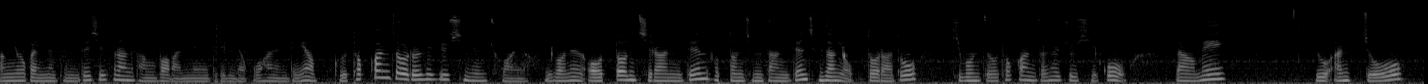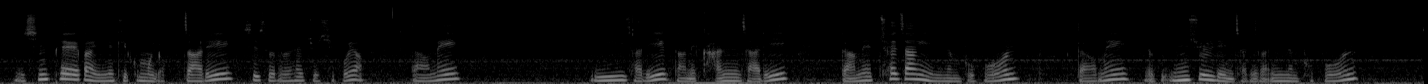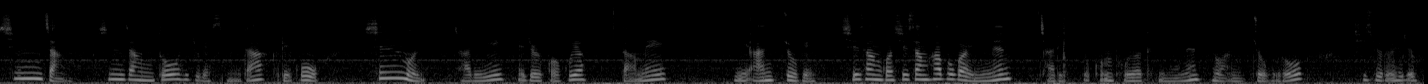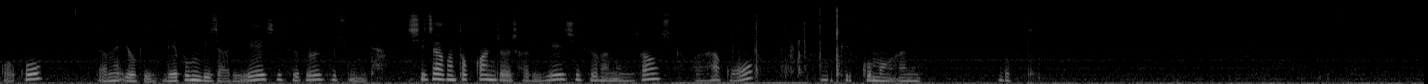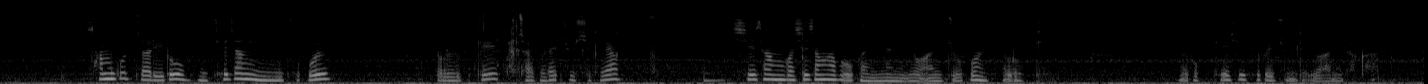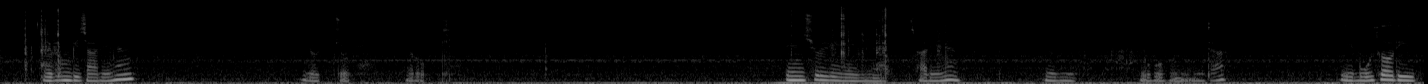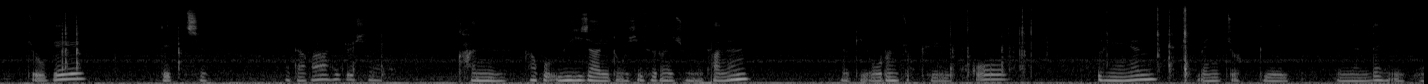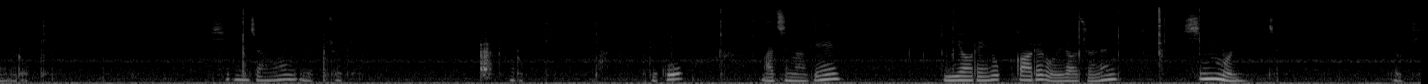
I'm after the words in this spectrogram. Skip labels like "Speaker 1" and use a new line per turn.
당뇨가 있는 분들 시술하는 방법 안내해 드리려고 하는데요. 그 턱 관절을 해주시면 좋아요. 이거는 어떤 질환이든 어떤 증상이든 증상이 없더라도 기본적으로 턱 관절 해주시고 그 다음에 요 안쪽 이 심폐가 있는 귓구멍 옆자리 시술을 해주시고요. 그 다음에 위 자리, 그 다음에 간 자리, 그 다음에 췌장이 있는 부분, 그 다음에 여기 인슐린 자리가 있는 부분, 심장, 심장도 해주겠습니다. 그리고 신문 자리 해줄 거고요. 그 다음에 이 안쪽에 시상과 시상 하부가 있는 자리 조금 보여드리면은 이 안쪽으로 시술을 해줄 거고 그 다음에 여기 내분비 자리에 시술을 해줍니다. 시작은 턱관절 자리에 시술하면서 시작을 하고 귓구멍 안에 이렇게 3구짜리로 췌장 있는 쪽을 넓게 부착을 해주시고요. 시상과 시상하부가 있는 이 안쪽은 이렇게 이렇게 시술해 주면 돼요. 이 안에다가 내분비 자리는 이쪽에 이렇게 인슐린이 있는 자리는 여기 이 부분입니다. 이 모서리 쪽에 네 츠에다가 해주시는 간하고 위 자리도 시술을 해줍니다. 간은 여기 오른쪽 귀에 있고 위는 왼쪽 귀에 있는데 여기에 이렇게 심장은 이쪽에 이렇게 다 그리고 마지막에 이열의 효과를 올려주는 신문 여기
